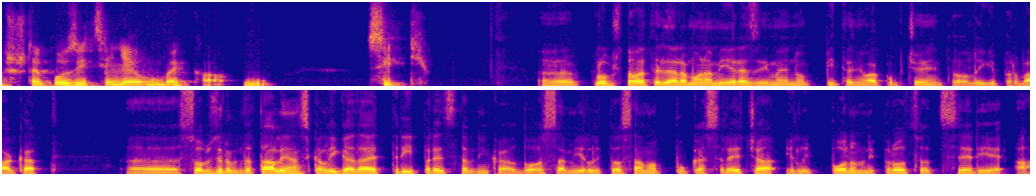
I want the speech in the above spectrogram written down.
što je pozicija lijevog beka u City. E, klub štovatelja Ramona Mirez ima jedno pitanje ovako općenito o Ligi prvaka. E, s obzirom da talijanska liga daje tri predstavnika od osam, je li to samo puka sreća ili ponovni procvat serije A?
